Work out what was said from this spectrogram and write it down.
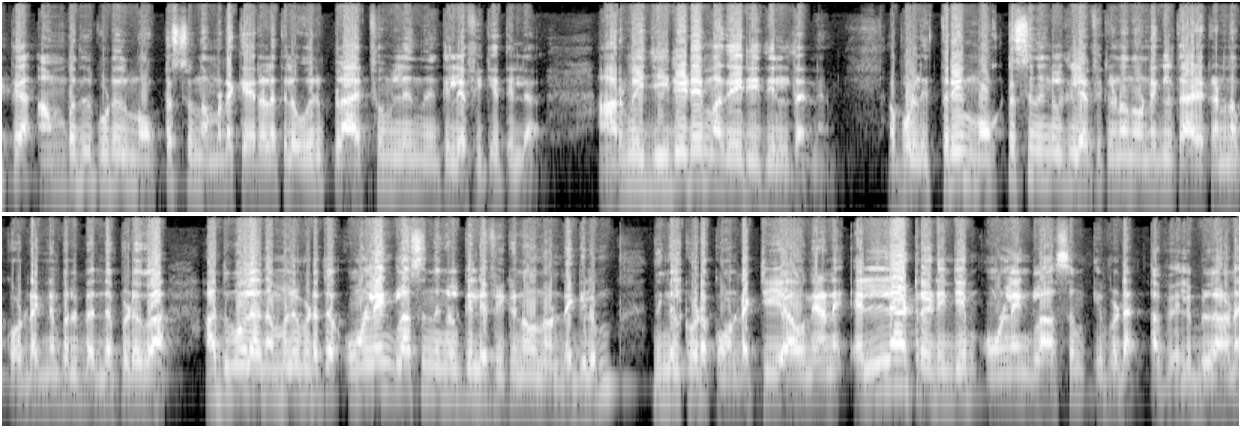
ഒക്കെ അമ്പതിൽ കൂടുതൽ മോക്ക് ടെസ്റ്റും നമ്മുടെ കേരളത്തിലെ ഒരു പ്ലാറ്റ്ഫോമിൽ നിന്ന് നിങ്ങൾക്ക് ലഭിക്കത്തില്ല. ആർമി ജി ഡിയുടെയും അതേ രീതിയിൽ തന്നെ. അപ്പോൾ ഇത്രയും മോക്ക് ടെസ്റ്റ് നിങ്ങൾക്ക് ലഭിക്കണമെന്നുണ്ടെങ്കിൽ താഴെ കാണുന്ന കോൺടാക്ട് നമ്പറിൽ ബന്ധപ്പെടുക. അതുപോലെ നമ്മൾ ഇവിടുത്തെ ഓൺലൈൻ ക്ലാസ് നിങ്ങൾക്ക് ലഭിക്കണമെന്നുണ്ടെങ്കിലും നിങ്ങൾക്ക് ഇവിടെ കോൺടാക്ട് ചെയ്യാവുന്നതാണ്. എല്ലാ ട്രേഡിന്റെയും ഓൺലൈൻ ക്ലാസ്സും ഇവിടെ അവൈലബിൾ ആണ്.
